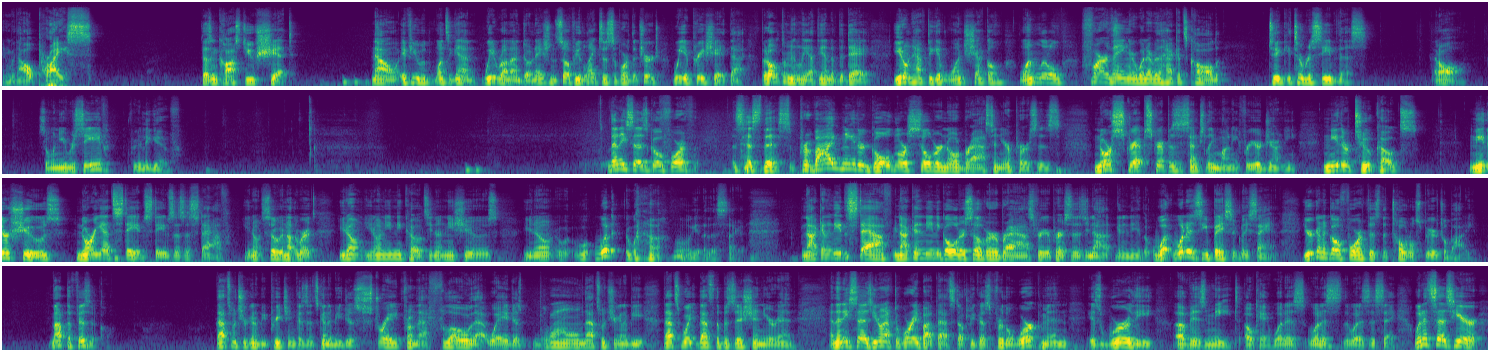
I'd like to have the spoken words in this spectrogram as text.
and without price. Doesn't cost you shit. Now, if you, once again, we run on donations, so if you'd like to support the church, we appreciate that. But ultimately, at the end of the day, you don't have to give one shekel, one little farthing, or whatever the heck it's called, to, to receive this at all. So when you receive, freely give. Then he says, Go forth, says this Provide neither gold nor silver nor brass in your purses, nor scrip. Scrip is essentially money for your journey, neither two coats, neither shoes, nor yet staves. Staves is a staff. You don't. So in other words, you don't. You don't need any coats. You don't need shoes. You don't. What? We'll get to this second not going to need the staff. You're not going to need any gold or silver or brass for your purses. You're not going to need. What What is he basically saying? You're going to go forth as the total spiritual body, not the physical. That's what you're going to be preaching because it's going to be just straight from that flow, that way, just boom. That's what you're going to be. That's what. That's the position you're in. And then he says, you don't have to worry about that stuff because for the workman is worthy of his meat. Okay, what is what is what does this say? When it says here,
